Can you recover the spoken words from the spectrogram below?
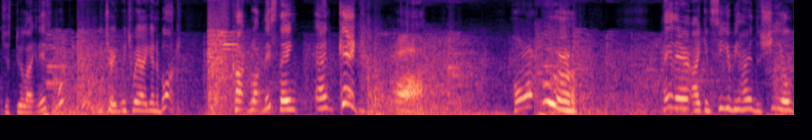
just do like this. Which, are, which way are you going to block? Can't block this thing. And kick! Oh. Oh. Hey there, I can see you behind the shield.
